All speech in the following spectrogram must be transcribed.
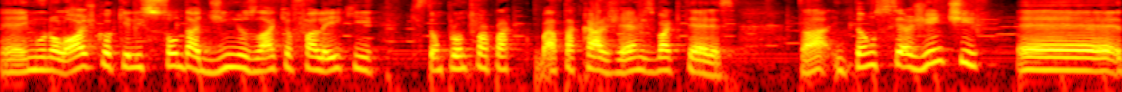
é, imunológico, aqueles soldadinhos lá que eu falei que, que estão prontos para atacar germes, bactérias. Tá? Então, se a gente, é,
